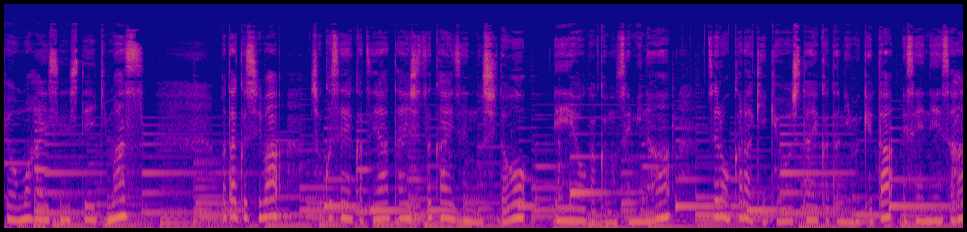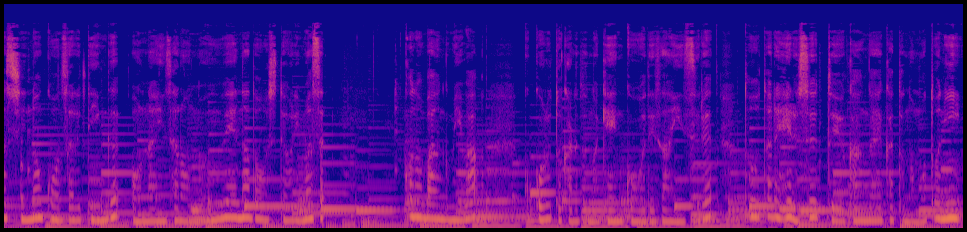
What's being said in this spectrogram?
今日も配信していきます。私は食生活や体質改善の指導栄養学のセミナーゼロから起業したい方に向けた SNS 発信のコンサルティングオンラインサロンの運営などをしております。この番組は心と体の健康をデザインするトータルヘルスという考え方のもとに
